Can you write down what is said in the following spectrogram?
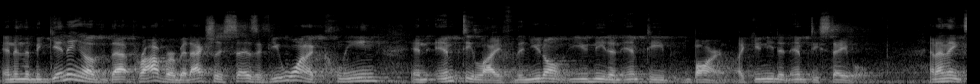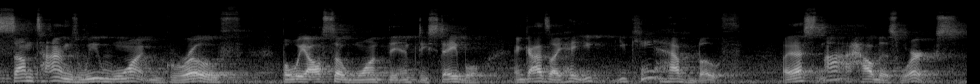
And in the beginning of that proverb, it actually says if you want a clean and empty life, then you don't you need an empty barn, like you need an empty stable. And I think sometimes we want growth, but we also want the empty stable. And God's like, hey, you, you can't have both. Like, that's not how this works.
